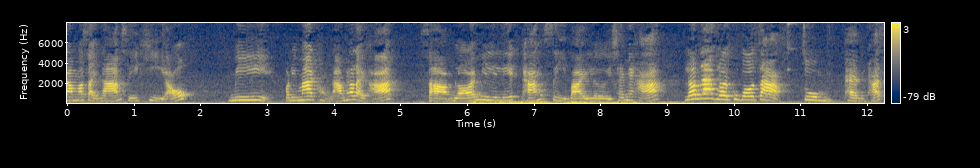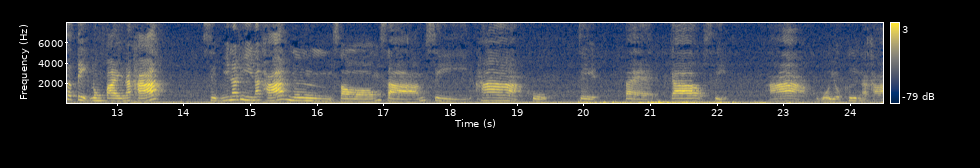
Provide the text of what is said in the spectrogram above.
นำมาใส่น้ำสีเขียว มีปริมาตรของน้ำเท่าไหร่คะ 300มิลลิลิตรทั้ง 4 ใบเลยใช่ไหมคะ เริ่มแรกเลยครูโบจะจุ่มแผ่นพลาสติกลงไปนะคะ 10 วินาทีนะคะ 1 2 3 4 5 6 7 8 9 10อ่าครูโบยกขึ้นนะคะ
